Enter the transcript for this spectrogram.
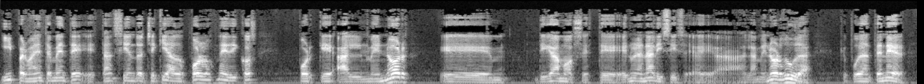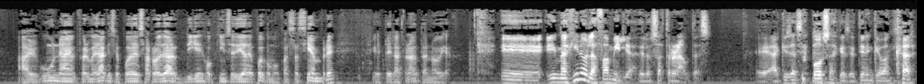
y permanentemente están siendo chequeados por los médicos porque al menor, eh, digamos, este, en un análisis, eh, a la menor duda que puedan tener alguna enfermedad que se pueda desarrollar 10 o 15 días después, como pasa siempre, este, el astronauta no viaja. Eh, imagino las familias de los astronautas. Eh, aquellas esposas que se tienen que bancar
